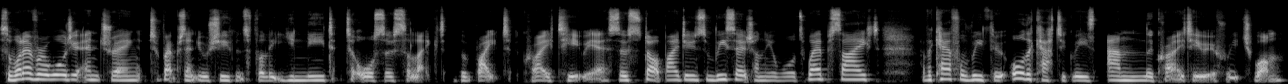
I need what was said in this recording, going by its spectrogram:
So, whatever award you're entering to represent your achievements fully, you need to also select the right criteria. So, start by doing some research on the awards website, have a careful read through all the categories and the criteria for each one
